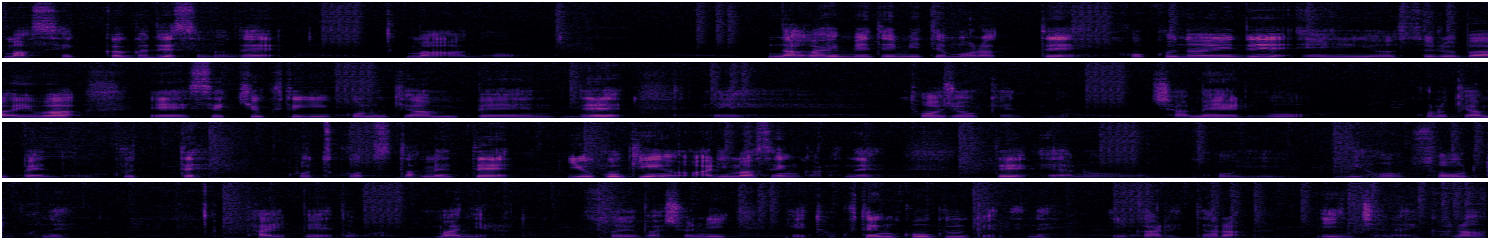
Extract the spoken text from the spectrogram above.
まあせっかくですのでまああの長い目で見てもらって国内で利用する場合は、えー、積極的にこのキャンペーンで、えー、搭乗券の社メールをこのキャンペーンで送ってコツコツ貯めて有効期限はありませんからね。であのこういう日本ソウルとかね台北とかマニラとかそういう場所に特典航空券でね行かれたらいいんじゃないかな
